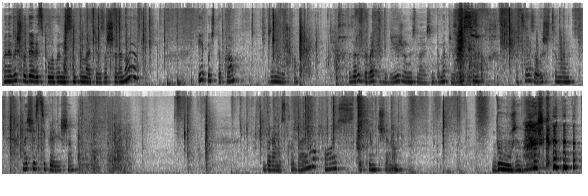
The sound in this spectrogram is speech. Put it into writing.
В мене вийшло 9,5 см за шириною. І ось така заминушка. Зараз давайте відріжу, не знаю, сантиметрів 8, а це залишиться в мене на щось цікавіше. Беремо, складаємо ось таким чином. Дуже важко.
